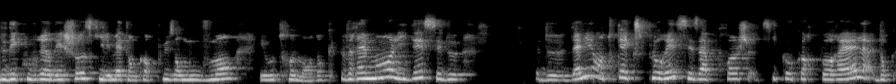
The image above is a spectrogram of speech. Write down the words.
de découvrir des choses qui les mettent encore plus en mouvement et autrement. Donc vraiment, l'idée, c'est de d'aller en tout cas explorer ces approches psychocorporelles. Donc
